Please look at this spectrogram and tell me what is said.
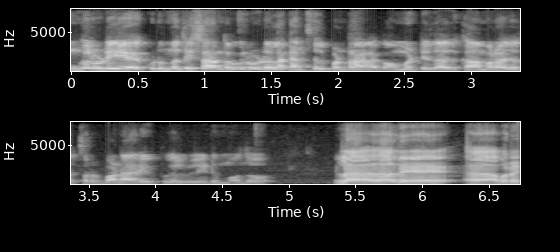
உங்களுடைய குடும்பத்தை சார்ந்தவர்களோட எல்லாம் கன்சல்ட் பண்றாங்களா? கவர்மெண்ட் ஏதாவது காமராஜர் தொடர்பான அறிவிப்புகள் வெளியிடும் போதோ? இல்லை அதாவது அவர்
